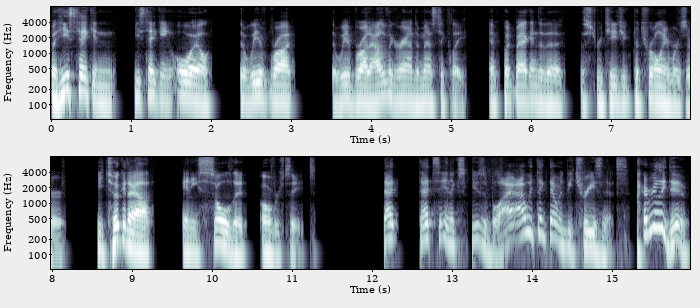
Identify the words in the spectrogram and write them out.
But he's taking he's taking oil that we have brought that we have brought out of the ground domestically and put back into the, the Strategic Petroleum Reserve. He took it out and he sold it overseas. That that's inexcusable. I, I would think that would be treasonous. I really do.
